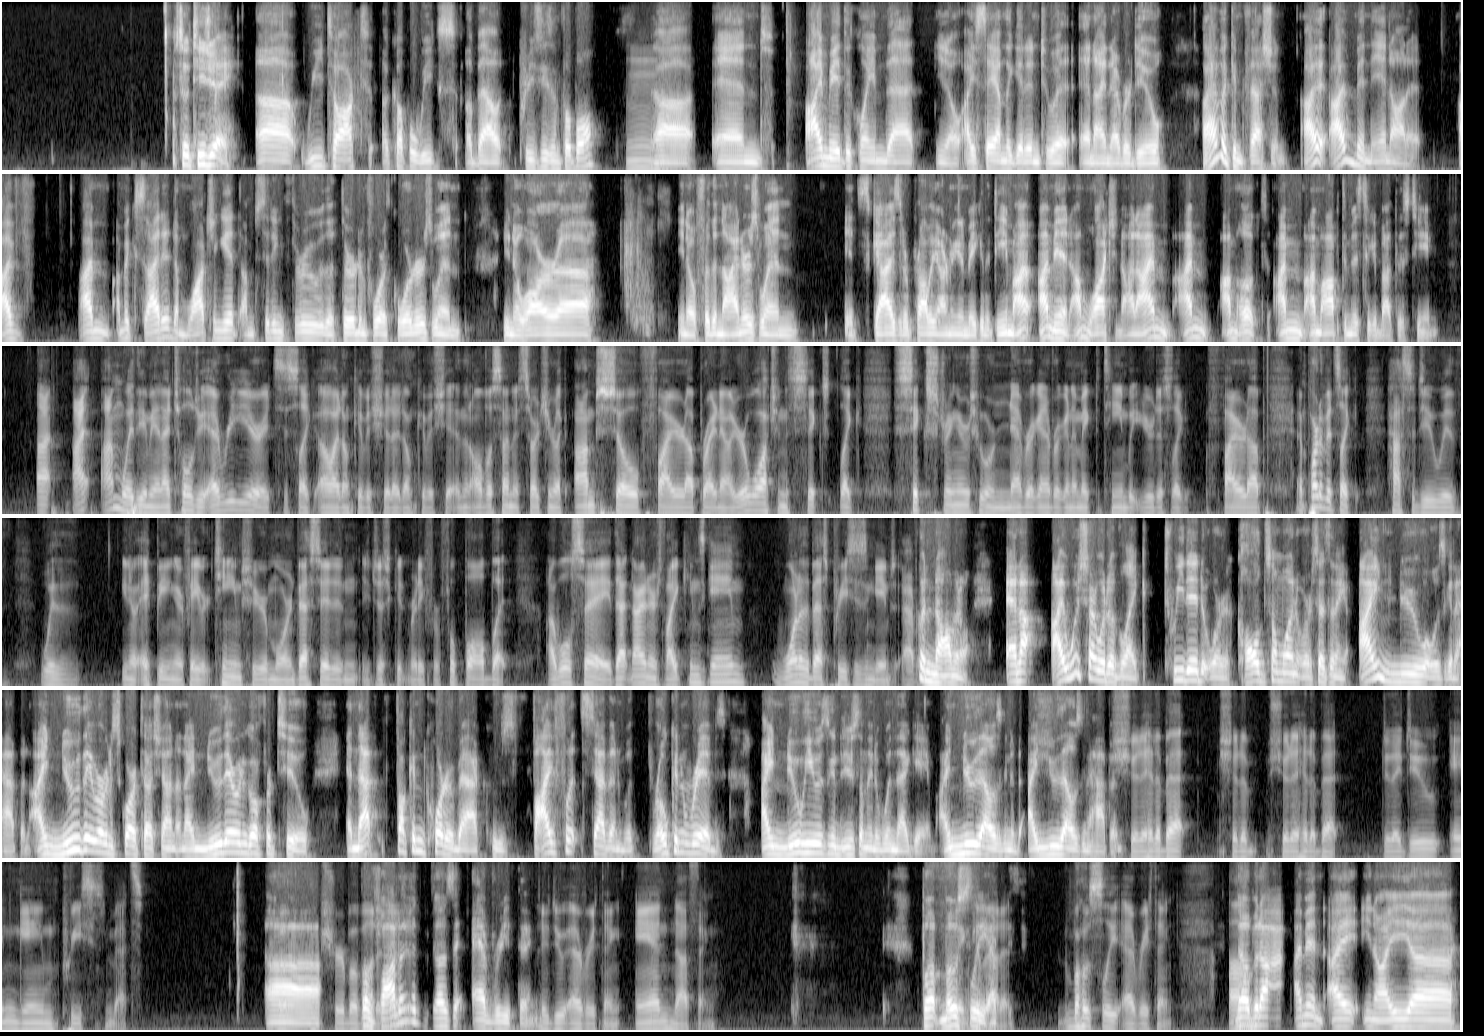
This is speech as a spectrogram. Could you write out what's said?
So TJ, uh, we talked a couple weeks about preseason football, uh, and I made the claim that you know I say I'm gonna get into it, and I never do. I have a confession. I I've been in on it. I've I'm I'm excited. I'm watching it. I'm sitting through the third and fourth quarters when you know our uh, you know for the Niners when it's guys that are probably aren't going to make the team. I, I'm in. I'm watching. I'm I'm I'm hooked. I'm I'm optimistic about this team. I, I, I'm with you, man. I told you every year it's just like, oh, I don't give a shit. I don't give a shit. And then all of a sudden it starts, and you're like, I'm so fired up right now. You're watching six like six stringers who are never ever going to make the team, but you're just like fired up. And part of it's like has to do with with you know it being your favorite team, so you're more invested and you're just getting ready for football. But I will say that Niners Vikings game, one of the best preseason games ever. phenomenal. And I, I wish I would have like tweeted or called someone or said something. I knew what was going to happen. I knew they were going to score a touchdown, and I knew they were going to go for two. And that fucking quarterback, who's five foot seven with broken ribs, I knew he was going to do something to win that game. I knew that was going to. I knew that was going to happen. Should have hit a bet. Should have should have hit a bet. Do they do in-game preseason bets? Uh, I'm sure Bovada, Bovada does everything, They do everything and nothing. But mostly everything. it. Mostly everything. no, Um, but I, I'm in. I, you know, I, uh,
